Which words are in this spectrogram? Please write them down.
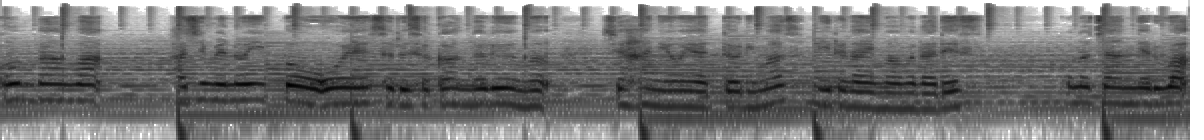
こんばんは。はじめの一歩を応援するセカンドルーム、支配人をやっております、ミルナ今村です。このチャンネルは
